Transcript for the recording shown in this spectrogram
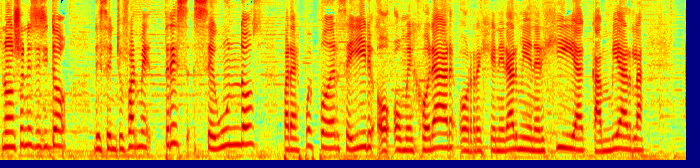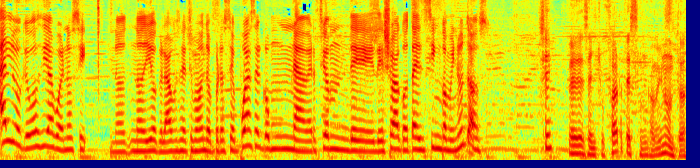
no, yo necesito desenchufarme tres segundos para después poder seguir o, mejorar o regenerar mi energía, cambiarla. Algo que vos digas, bueno, sí, no, digo que lo hagamos en este momento, pero ¿se puede hacer como una versión de, de yoga en cinco minutos? Sí, es desenchufarte cinco minutos.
